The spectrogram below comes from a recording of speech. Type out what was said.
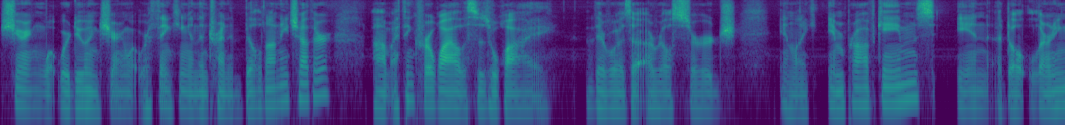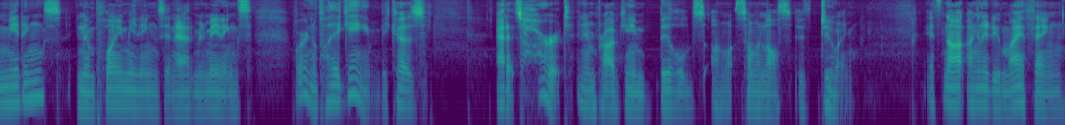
sharing what we're doing, sharing what we're thinking, and then trying to build on each other. Um, I think for a while, this is why there was a, a real surge in like improv games in adult learning meetings, in employee meetings, in admin meetings. We're going to play a game because at its heart, an improv game builds on what someone else is doing. It's not, I'm going to do my thing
